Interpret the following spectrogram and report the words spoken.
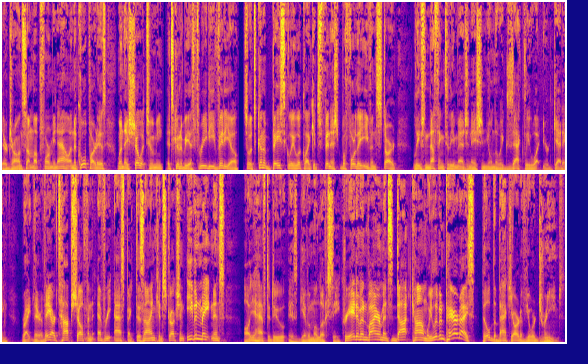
they're drawing something up for me now. And the cool part is when they show it to me, it's going to be a 3D video. So it's going to basically look like it's finished before they even start. Leaves nothing to the imagination. You'll know exactly what you're getting right there. They are top shelf in every aspect design, construction, even maintenance. All you have to do is give them a look see. CreativeEnvironments.com. We live in paradise. Build the backyard of your dreams.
